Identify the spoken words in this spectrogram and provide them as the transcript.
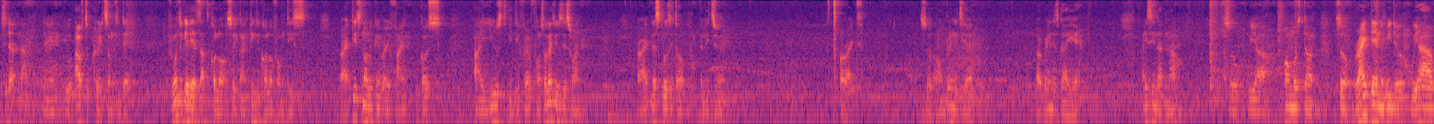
you see that now? Then you have to create something there. If you want to get the exact color so you can pick the color from this. All right this is not looking very fine because I used a different font. So let's use this one. All right let's close it up a little. All right so I'll bring it here. I'll bring this guy here. I see that now? So we are almost done. So right there in the middle we have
